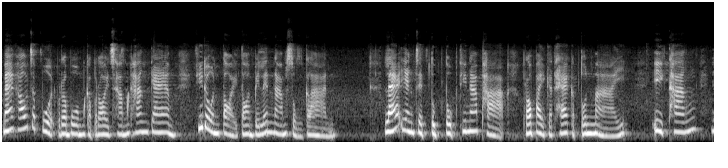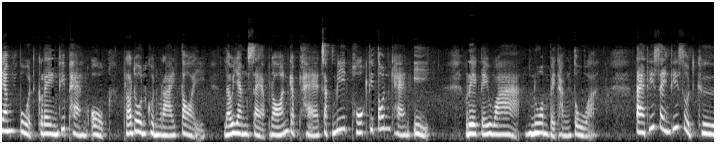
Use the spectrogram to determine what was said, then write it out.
แม้เขาจะปวดระบมกับรอยช้ำข้างแก้ม ที่โดนต่อยตอนไปเล่นน้ำสงกรานและยังเจ็บตุบๆที่หน้าผาก เพราะไปกระแทกกับต้นไม้ อีกทั้งยังปวดเกรงที่แผงอก เพราะโดนคนร้ายต่อย แล้วยังแสบร้อนกับแผลจากมีดพกที่ต้นแขนอีก เรียกได้ว่าน่วมไปทั้งตัว แต่ที่เซ็งที่สุดคือ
